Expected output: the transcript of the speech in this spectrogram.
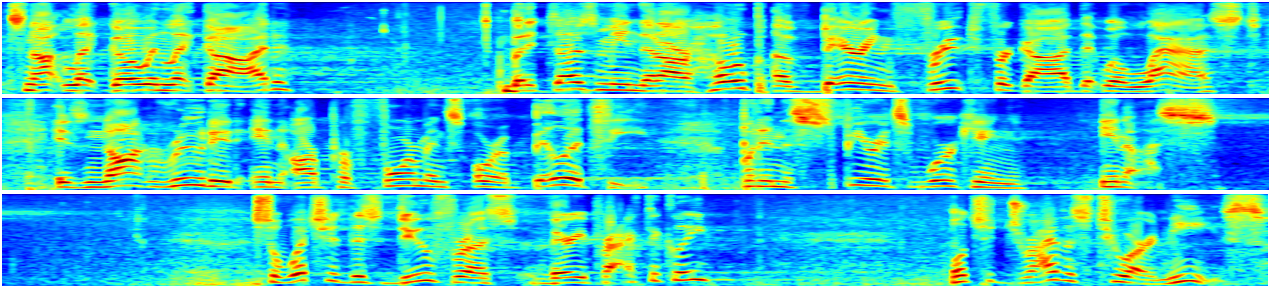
it's not let go and let God. But it does mean that our hope of bearing fruit for God that will last is not rooted in our performance or ability, but in the Spirit's working in us. So, what should this do for us very practically? Well, it should drive us to our knees.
